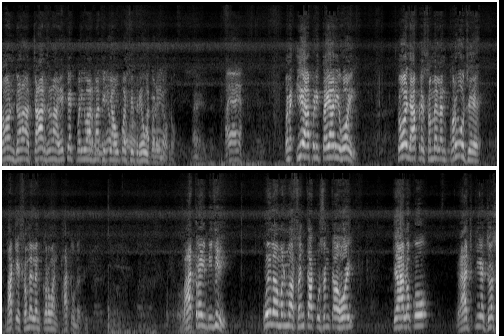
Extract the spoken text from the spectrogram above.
ત્રણ જણા ચાર જણા એક એક પરિવારમાંથી ત્યાં ઉપસ્થિત રહેવું પડે મિત્રો. અને એ આપણી તૈયારી હોય તો જ આપણે સંમેલન કરવું છે. બાકી સંમેલન કરવાનું થતું નથી. વાત રહી બીજી. કોઈના મનમાં શંકા કુશંકા હોય કે આ લોકો રાજકીય જસ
